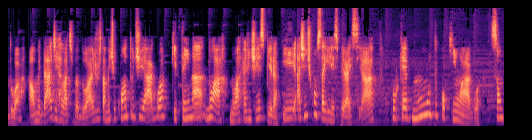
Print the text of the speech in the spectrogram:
do ar. A umidade relativa do ar é justamente o quanto de água que tem na, no ar, no ar que a gente respira. E a gente consegue respirar esse ar porque é muito pouquinho água. São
